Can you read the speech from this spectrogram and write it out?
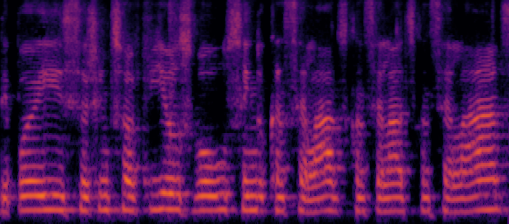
depois a gente só via os voos sendo cancelados, cancelados, cancelados,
